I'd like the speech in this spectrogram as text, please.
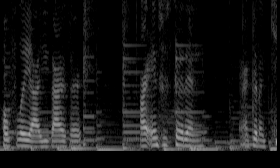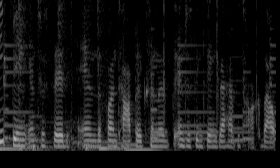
Hopefully, uh, you guys are are interested and are gonna keep being interested in the fun topics and the, the interesting things I have to talk about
